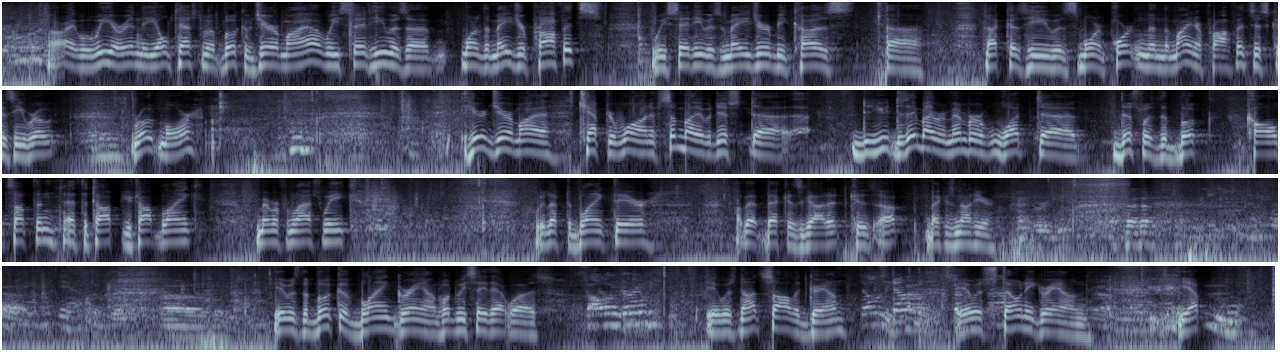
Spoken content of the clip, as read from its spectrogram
All right, well, we are in the Old Testament book of Jeremiah. We said he was a, one of the major prophets. We said he was major because, uh, not because he was more important than the minor prophets, just because he wrote, wrote more. Here in Jeremiah chapter 1, if somebody would just, uh, do you, does anybody remember what uh, this was the book called something at the top, your top blank? Remember from last week? We left a blank there. I bet Becca's got it because up oh, Becca's not here. it was the book of blank ground. What did we say that was? Solid ground? It was not solid ground. Stony. It was stony ground. Yep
